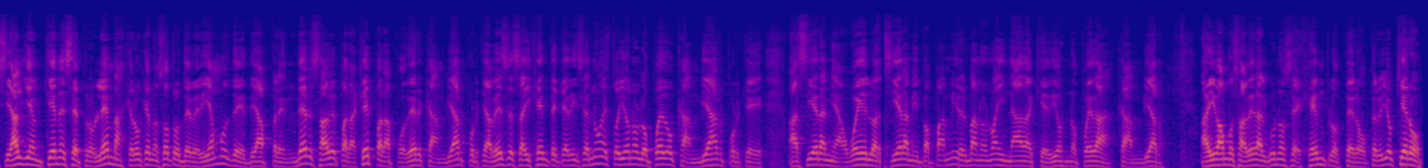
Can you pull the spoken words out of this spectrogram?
si, alguien tiene ese problema, creo que nosotros deberíamos de, aprender, ¿sabe para qué? Para poder cambiar, porque a veces hay gente que dice, no, esto yo no lo puedo cambiar porque así era mi abuelo, así era mi papá. Mire, hermano, no hay nada que Dios no pueda cambiar. Ahí vamos a ver algunos ejemplos, pero, pero yo quiero,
